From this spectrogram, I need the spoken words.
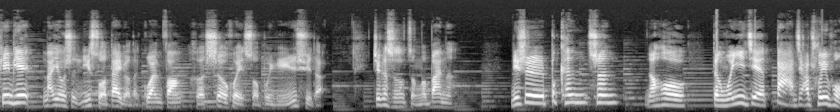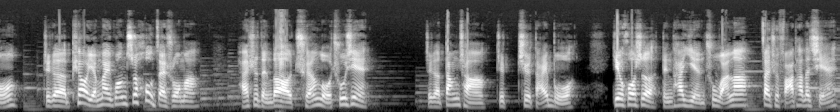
偏偏那又是你所代表的官方和社会所不允许的，这个时候怎么办呢？你是不吭声，然后等文艺界大家吹捧，这个票也卖光之后再说吗？还是等到全裸出现，这个当场就去逮捕，又或是等他演出完了再去罚他的钱？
